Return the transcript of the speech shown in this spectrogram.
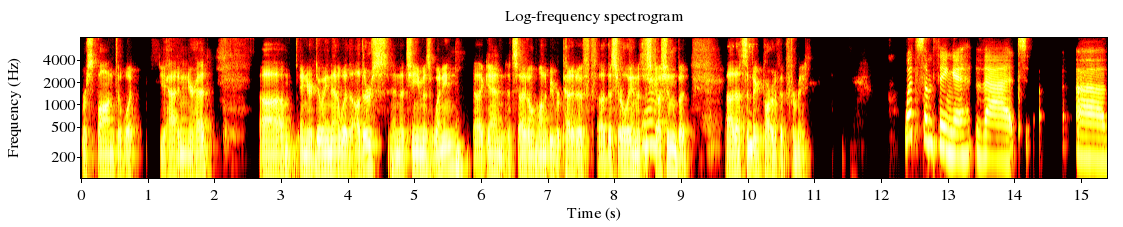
respond to what you had in your head. Um, and you're doing that with others and the team is winning again it's i don't want to be repetitive uh, this early in the yeah. discussion but uh, that's a big part of it for me what's something that uh,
